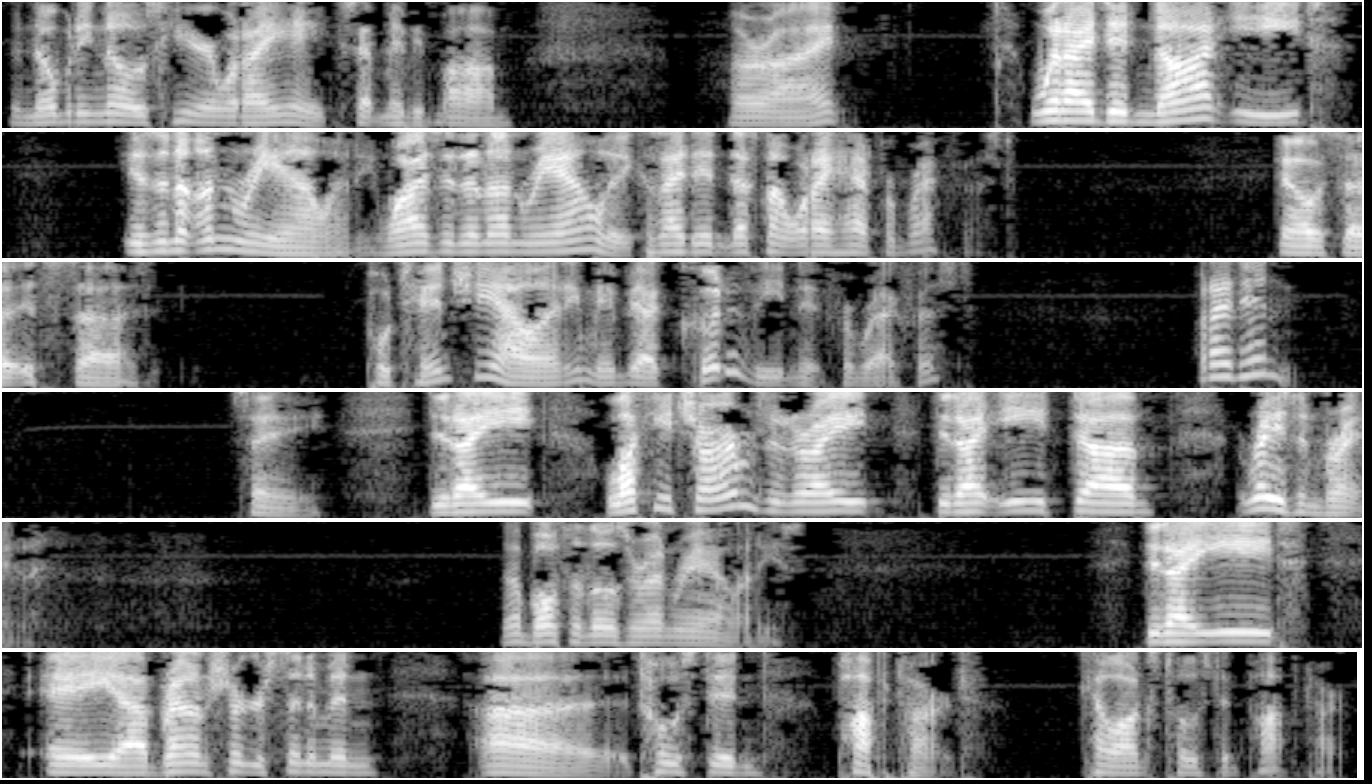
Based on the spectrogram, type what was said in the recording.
And nobody knows here what I ate, except maybe Bob. All right. What I did not eat is an unreality. Why is it an unreality? Because I didn't. That's not what I had for breakfast. No, it's a it's a potentiality. Maybe I could have eaten it for breakfast. But I didn't. Say, did I eat Lucky Charms or did I eat, did I eat uh, Raisin Bran? No, both of those are unrealities. Did I eat a uh, brown sugar cinnamon uh, toasted Pop Tart? Kellogg's toasted Pop Tart.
